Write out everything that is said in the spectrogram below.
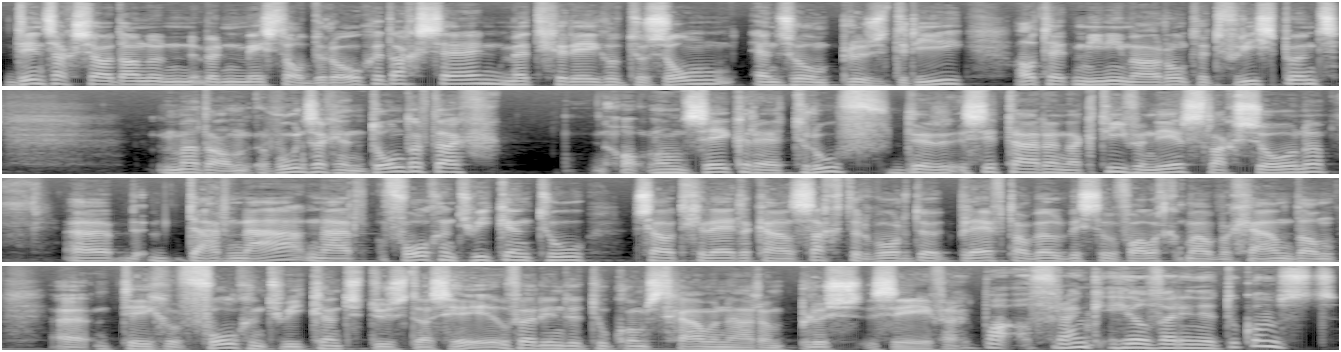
Dinsdag zou dan een, een meestal droge dag zijn, met geregelde zon en zo'n plus 3. Altijd minimaal rond het vriespunt. Maar dan woensdag en donderdag onzekerheid troef. Er zit daar een actieve neerslagzone. Uh, daarna, naar volgend weekend toe, zou het geleidelijk aan zachter worden. Het blijft dan wel wisselvallig, maar we gaan dan uh, tegen volgend weekend, dus dat is heel ver in de toekomst, gaan we naar een plus 7. Frank, heel ver in de toekomst.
